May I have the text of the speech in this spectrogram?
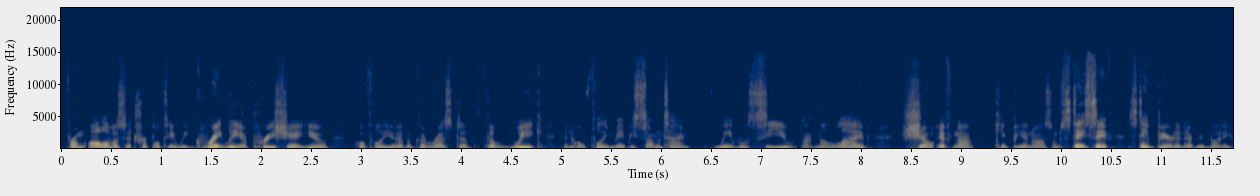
From all of us at Triple T, we greatly appreciate you. Hopefully, you have a good rest of the week, and hopefully, maybe sometime we will see you on the live show. If not, keep being awesome. Stay safe, stay bearded, everybody.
